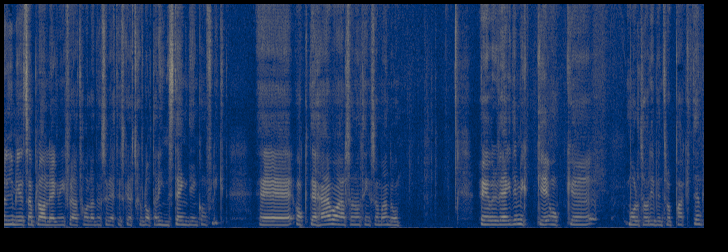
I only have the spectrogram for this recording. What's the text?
en gemensam planläggning för att hålla den sovjetiska Östersjöflottan instängd i en konflikt. Eh, och det här var alltså någonting som man då övervägde mycket och eh, Molotov-Ribbentrop-pakten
